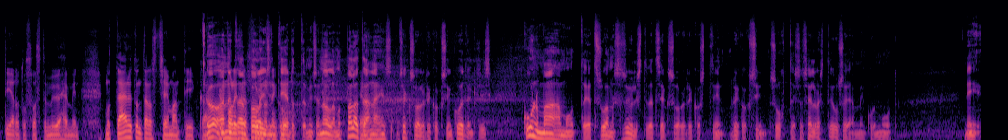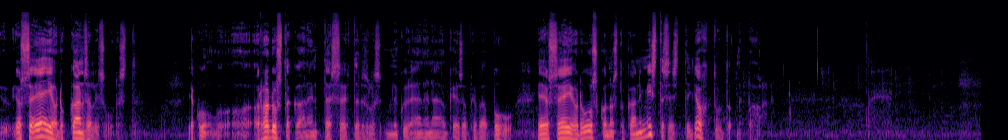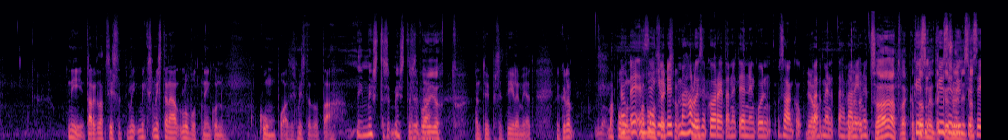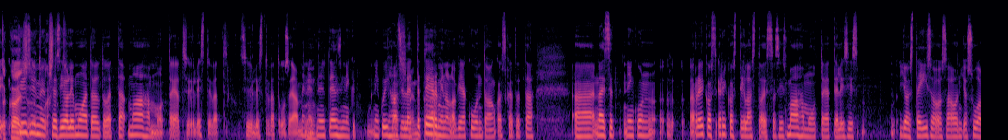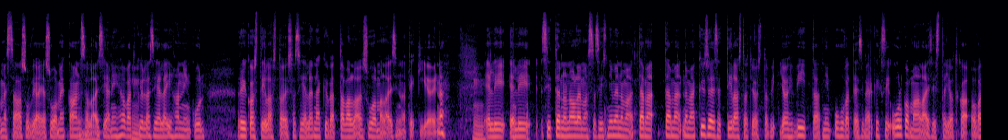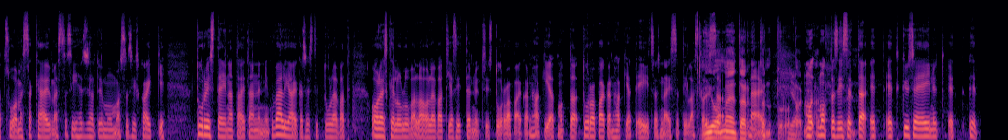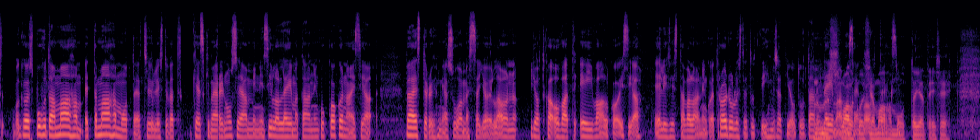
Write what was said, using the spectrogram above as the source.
tiedotus vasta myöhemmin. Mutta tämä nyt on tällaista semantiikkaa. Joo, annetaan poliisin niin kuin... tiedottamisen olla, mutta palataan Joo. näihin seksuaalirikoksiin kuitenkin. Siis kun maahanmuuttajat Suomessa syyllistyvät seksuaalirikoksiin suhteessa selvästi useammin kuin muut, niin jos se ei johdu kansallisuudesta, ja kun rodustakaan nyt tässä yhteydessä ole nykyään enää oikein sopivaa puhua, ja jos se ei johdu uskonnostakaan, niin mistä se sitten johtuu, Tommi Paulanen? Niin, tarkoitat siis, että miksi, mistä nämä luvut niin kuin kumpuaa, siis mistä tota... Niin, mistä se, mistä se voi johtua? Tämän tyyppiset ilmiöt. No kyllä Mä, puhun, no, mä, puhun seksu- nyt, mä haluaisin korjata nyt ennen kuin saanko Joo. mennä tähän väliin. Nyt Saat, vaikka kysy- niin kysymyksesi, niin kai kysymyksesi oli muotoiltu, että maahanmuuttajat syyllistyvät, syyllistyvät useammin. Mm. Et nyt ensin niin kuin, niin kuin ihan sille, että terminologia kuntoon, koska tota, ää, näissä niin kuin rikos, rikostilastoissa siis maahanmuuttajat, eli siis joista iso osa on jo Suomessa asuvia ja Suomen kansalaisia, mm. niin he ovat mm. kyllä siellä ihan niin kuin rikostilastoissa siellä näkyvät tavallaan suomalaisina tekijöinä. Mm, eli, eli sitten on olemassa siis nimenomaan tämä, tämä, nämä kyseiset tilastot, joista, joihin viittaat, niin puhuvat esimerkiksi ulkomaalaisista, jotka ovat Suomessa käymässä. Siihen sisältyy muun muassa siis kaikki turisteina tai tänne niin kuin väliaikaisesti tulevat oleskeluluvalla olevat ja sitten nyt siis turvapaikanhakijat, mutta turvapaikanhakijat ei itse asiassa näissä tilastoissa Joo, mä en tarkoittanut turvapaikanhakijat. mutta siis, että et, et kyse ei nyt, et, et, jos puhutaan maahan, että maahanmuuttajat syyllistyvät keskimäärin useammin, niin silloin leimataan niin kuin kokonaisia väestöryhmiä Suomessa, joilla on, jotka ovat ei-valkoisia. Eli siis tavallaan, niin kuin, että rodullistetut ihmiset joutuu tämän no, leimaamisen valkoisia kohteeksi. maahanmuuttajat, ei se...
